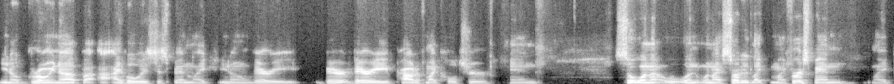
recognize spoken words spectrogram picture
you know, growing up, I, have always just been like, you know, very, very, very proud of my culture. And so when I when when I started like my first band, like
